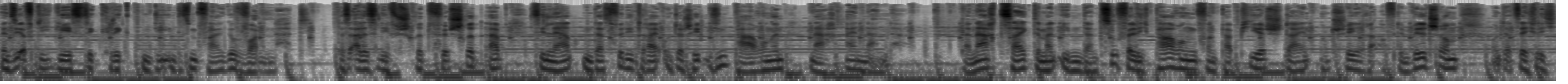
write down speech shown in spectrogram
wenn sie auf die Geste klickten, die in diesem Fall gewonnen hat. Das alles lief Schritt für Schritt ab. Sie lernten das für die drei unterschiedlichen Paarungen nacheinander. Danach zeigte man ihnen dann zufällig Paarungen von Papier, Stein und Schere auf dem Bildschirm und tatsächlich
